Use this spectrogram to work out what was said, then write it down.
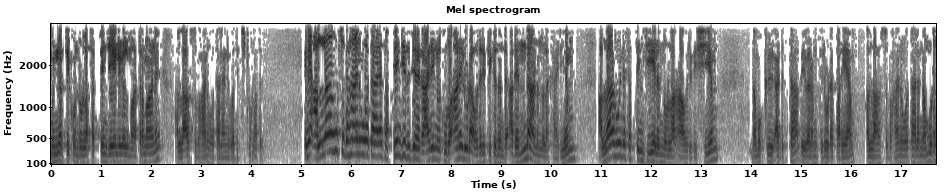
മുൻനിർത്തിക്കൊണ്ടുള്ള സത്യം ചെയ്യലുകൾ മാത്രമാണ് അള്ളാഹു സുബാനുവത്താല അനുവദിച്ചിട്ടുള്ളത്. ഇനി അള്ളാഹു സുബാനുവത്താല സത്യം ചെയ്ത ചില കാര്യങ്ങൾ ഖുർആാനിലൂടെ അവതരിപ്പിക്കുന്നുണ്ട്. അതെന്താണെന്നുള്ള കാര്യം അള്ളാഹുവിന്റെ സത്യം ചെയ്യൽ എന്നുള്ള ആ ഒരു വിഷയം നമുക്ക് അടുത്ത വിവരണത്തിലൂടെ പറയാം. അള്ളാഹു സുബാനുവത്താല നമ്മുടെ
